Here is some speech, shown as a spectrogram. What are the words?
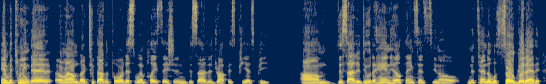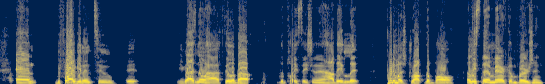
In between there, around like 2004, this is when PlayStation decided to drop its PSP. Um, decided to do the handheld thing since, you know, Nintendo was so good at it. And before I get into it, you guys know how I feel about the PlayStation and how they let pretty much drop the ball. At least the American version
